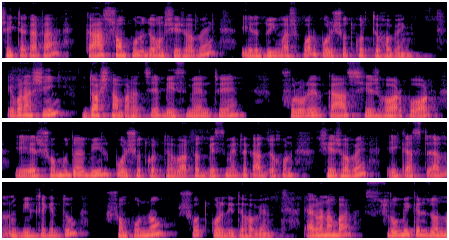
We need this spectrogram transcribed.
সেই টাকাটা কাজ সম্পূর্ণ যখন শেষ হবে, এর দুই মাস পর পরিশোধ করতে হবে। এবার আসি, দশ নাম্বার হচ্ছে বেসমেন্টে ফ্লোরের কাজ শেষ হওয়ার পর এর সমুদায় বিল পরিশোধ করতে হবে। অর্থাৎ বেসমেন্টের কাজ যখন শেষ হবে, এই কাজটার বিলটা কিন্তু সম্পূর্ণ শোধ করে দিতে হবে। এগারো নম্বর, শ্রমিকের জন্য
